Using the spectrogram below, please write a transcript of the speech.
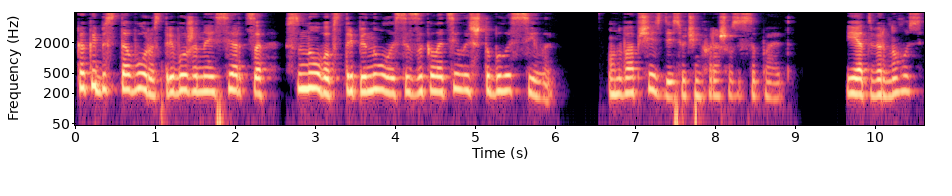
как и без того растревоженное сердце снова встрепенулось и заколотилось, что было силы. Он вообще здесь очень хорошо засыпает. Я отвернулась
